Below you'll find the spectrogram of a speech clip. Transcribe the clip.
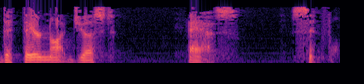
that they're not just as sinful.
